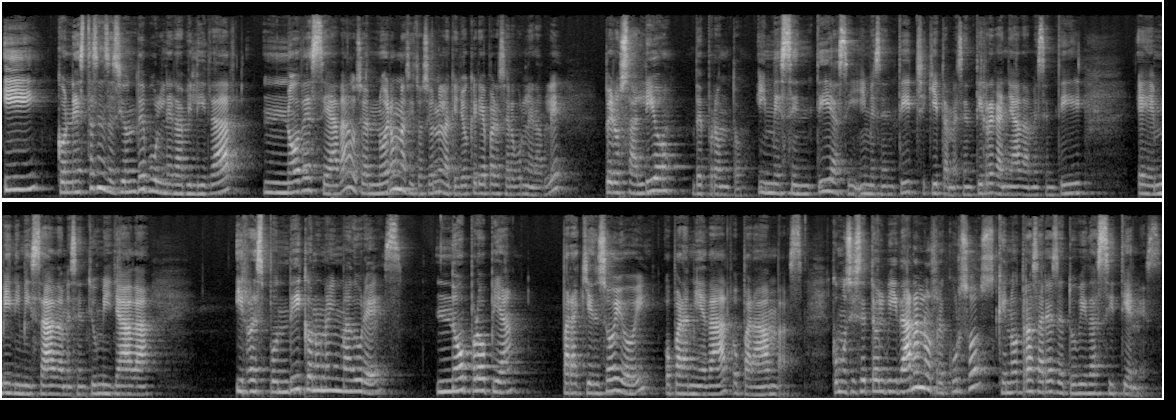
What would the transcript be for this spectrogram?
y con esta sensación de vulnerabilidad no deseada, o sea, no era una situación en la que yo quería parecer vulnerable, pero salió de pronto y me sentí así, y me sentí chiquita, me sentí regañada, me sentí eh, minimizada, me sentí humillada, y respondí con una inmadurez no propia para quien soy hoy, o para mi edad, o para ambas. Como si se te olvidaran los recursos que en otras áreas de tu vida sí tienes.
